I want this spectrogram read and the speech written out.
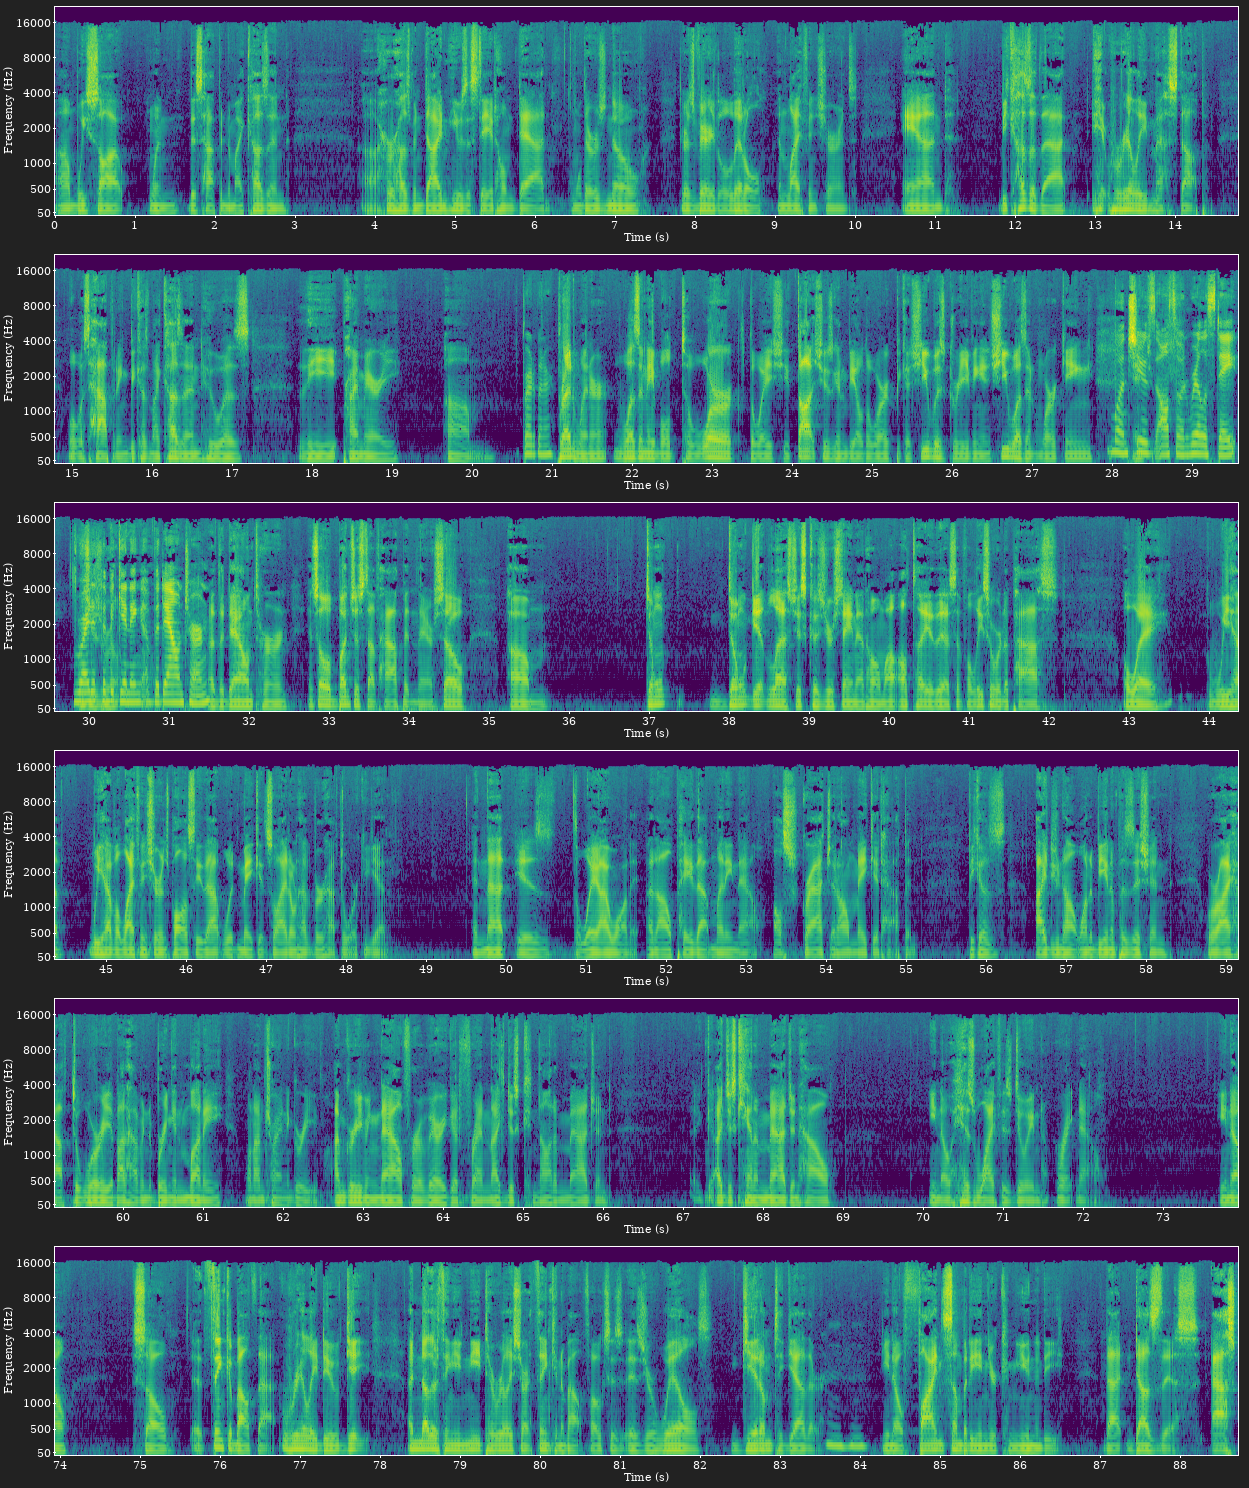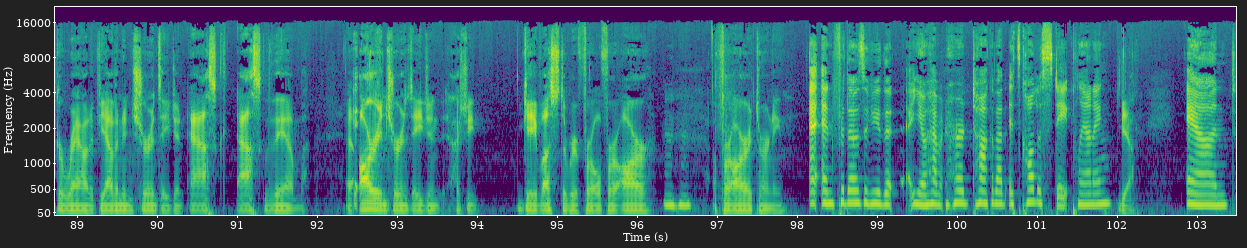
Um, we saw it when this happened to my cousin. Uh, her husband died, and he was a stay-at-home dad. Well, there was no, there was very little in life insurance, and because of that, it really messed up what was happening because my cousin, who was the primary um, breadwinner breadwinner, wasn't able to work the way she thought she was going to be able to work because she was grieving and she wasn't working Well, and she And was also in real estate right at the real- beginning of the downturn. of the downturn, and so a bunch of stuff happened there. So, um, don't don't get less just because you're staying at home. I'll, I'll tell you this: if Elisa were to pass away, we have we have a life insurance policy that would make it so I don't ever have to work again. And that is the way I want it. And I'll pay that money now. I'll scratch and I'll make it happen because I do not want to be in a position where I have to worry about having to bring in money when I'm trying to grieve. I'm grieving now for a very good friend, and I just cannot imagine. I just can't imagine how, you know, his wife is doing right now. You know, so uh, think about that. Really do get another thing you need to really start thinking about, folks, is is your wills. Get them together. Mm-hmm. You know, find somebody in your community that does this. Ask around. If you have an insurance agent, ask ask them. Uh, our insurance agent actually gave us the referral for our Mm-hmm. for our attorney. And for those of you that you know haven't heard talk about, it's called estate planning, Yeah. and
